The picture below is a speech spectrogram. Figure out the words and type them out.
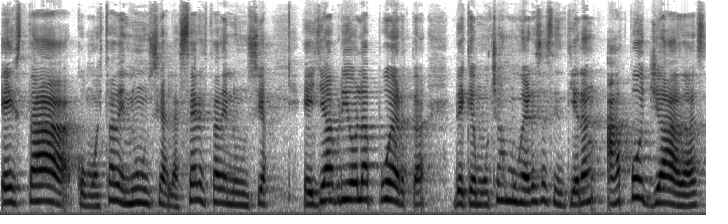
esta, como esta denuncia, al hacer esta denuncia, ella abrió la puerta de que muchas mujeres se sintieran apoyadas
